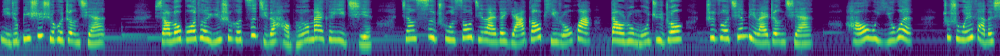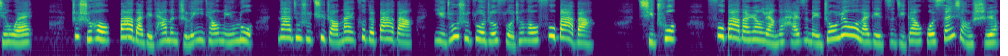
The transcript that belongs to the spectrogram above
你就必须学会挣钱。”小罗伯特于是和自己的好朋友麦克一起，将四处搜集来的牙膏皮融化，倒入模具中，制作铅笔来挣钱。毫无疑问，这是违法的行为。这时候，爸爸给他们指了一条明路，那就是去找麦克的爸爸，也就是作者所称的富爸爸。起初，富爸爸让两个孩子每周六来给自己干活三小时，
